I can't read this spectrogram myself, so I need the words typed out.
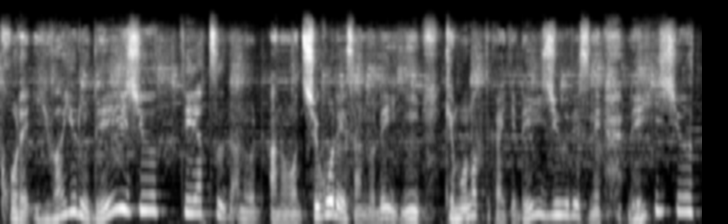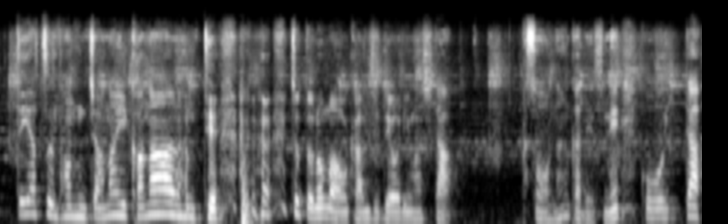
これ、いわゆる霊獣ってやつ、あの、あの、守護霊さんの霊に獣って書いて霊獣ですね。霊獣ってやつなんじゃないかななんて、ちょっとロマンを感じておりました。そう、なんかですね、こういった、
